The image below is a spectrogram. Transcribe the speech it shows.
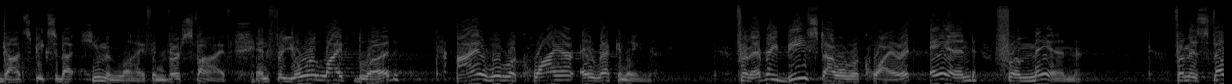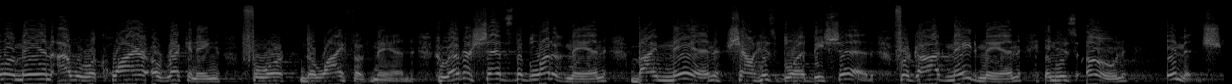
God speaks about human life in verse 5. And for your lifeblood, I will require a reckoning. From every beast I will require it, and from man. From his fellow man I will require a reckoning for the life of man. Whoever sheds the blood of man, by man shall his blood be shed. For God made man in his own image.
